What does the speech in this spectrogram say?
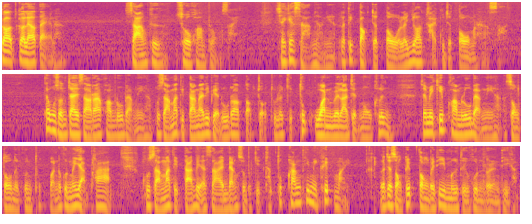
ก็ก็แล้วแต่นะสามคือโชว์ความโปร่งใส ใช้แค่ 3 อย่างนี้แล้ว TikTok จะโต และยอดขายคุณจะโตมหาศาลถ้าคุณสนใจสาระความรู้แบบนี้ครับคุณสามารถติดตามได้ที่เพจรู้รอบตอบโจทย์ธุรกิจทุกวันเวลาเจ็ดโมงครึ่งจะมีคลิปความรู้แบบนี้ฮะส่งตรงถึงคุณทุกวันถ้าคุณไม่อยากพลาด คุณสามารถติดตามเพจอสไซแบงก์สุภกิจครับทุกครั้งที่มีคลิปใหม่เราจะส่งคลิปตรงไปที่มือถือคุณโดยทันทีครับ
